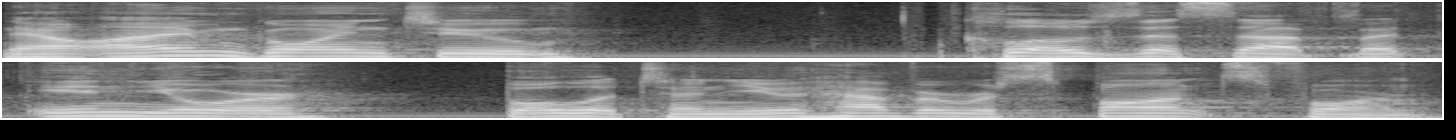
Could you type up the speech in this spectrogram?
Now, I'm going to close this up, but in your bulletin, you have a response form.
